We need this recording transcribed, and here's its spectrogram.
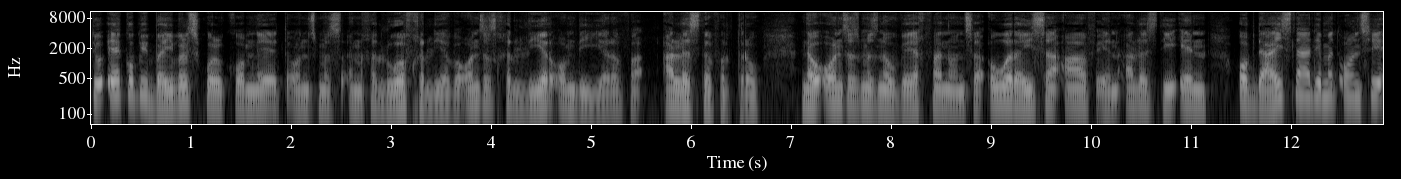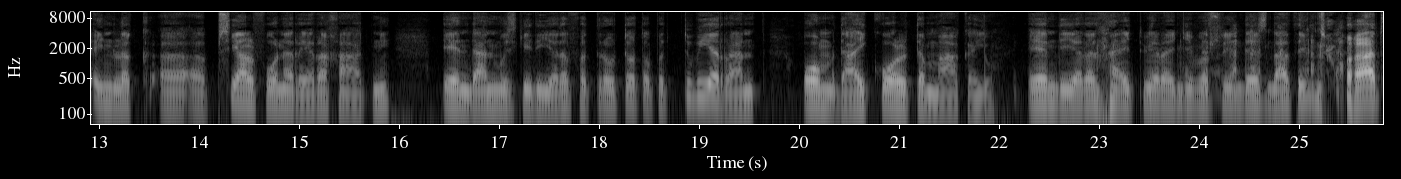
toe ek op die Bybelskool kom, nee, het ons mos in geloof gelewe. Ons is geleer om die Here vir alles te vertrou. Nou ons is mos nou weg van ons ouer huise af en alles die en op daai stadium met ons nie eintlik 'n uh, uh, selfone regtig gehad nie. En dan moes jy die Here vertrou tot op 'n 2 rand om daai kol te maak. Hy. En die Here hy twee randjie voorsien, there's nothing to hard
